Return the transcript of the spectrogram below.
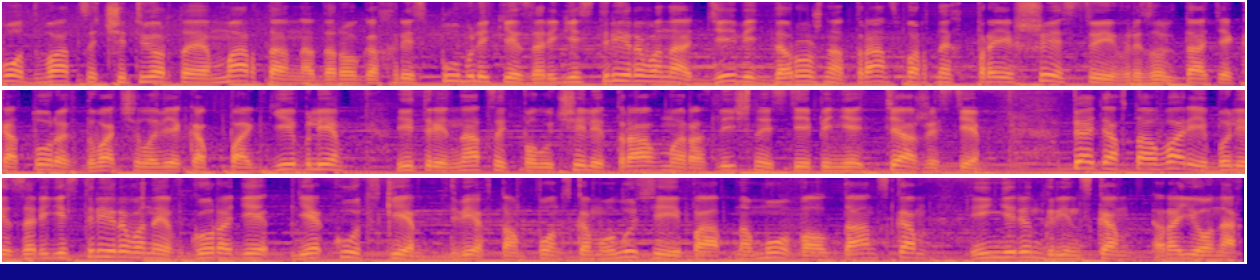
по 24 марта на дорогах республики зарегистрировано 9 дорожно-транспортных происшествий, в результате которых два человека погибли и 13 получили травмы различной степени тяжести. Пять автоаварий были зарегистрированы в городе Якутске, две в Тампонском Улусе и по одному в Алданском и Неренгринском районах.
